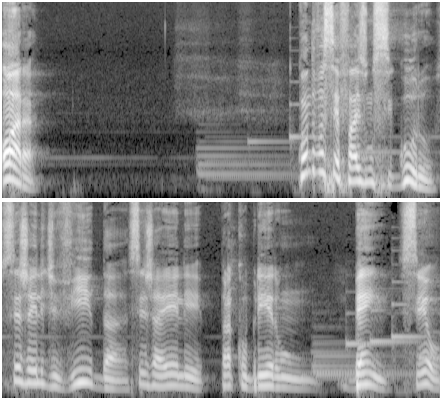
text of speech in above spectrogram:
Ora, quando você faz um seguro, seja ele de vida, seja ele para cobrir um bem seu,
